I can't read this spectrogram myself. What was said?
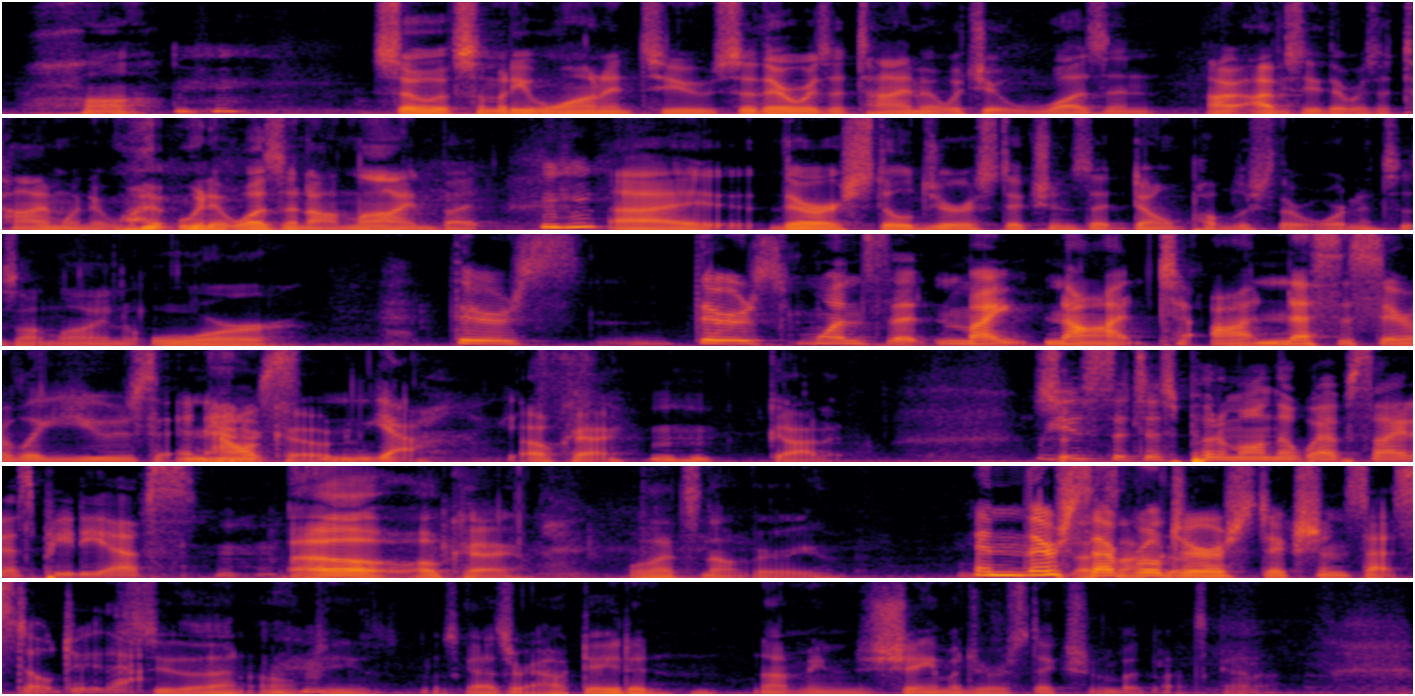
Huh. Mm-hmm. So if somebody wanted to, so there was a time at which it wasn't. uh, Obviously, there was a time when it when it wasn't online, but Mm-hmm. uh, there are still jurisdictions that don't publish their ordinances online, or There's there's ones that might not uh, necessarily use an outs. Yeah. yes. okay, Mm-hmm. got it. We used to just put them on the website as PDFs. Oh, okay. Well, that's not very. And there's several jurisdictions that still do that. Let's do that. Oh, Mm-hmm. geez, those guys are outdated. Not meaning to shame a jurisdiction, but that's kind of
